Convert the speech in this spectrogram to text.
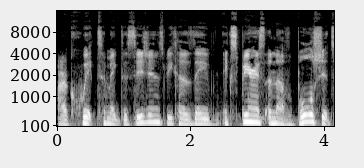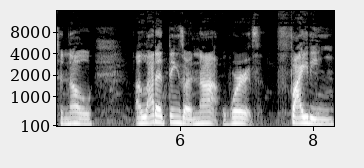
are quick to make decisions because they've experienced enough bullshit to know a lot of things are not worth fighting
